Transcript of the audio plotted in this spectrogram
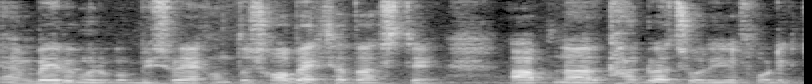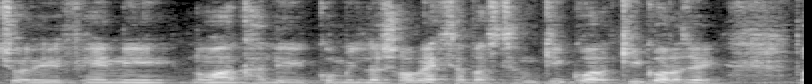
শামীম ভাই, এরকম এরকম বিষয়, এখন তো সব একসাথে আসছে। আপনার খাগড়াছড়ি, ফটিকছড়ি, ফেনী, নোয়াখালী, কুমিল্লা সব একসাথে আসছে, এখন কি করা, কী করা যায়? তো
